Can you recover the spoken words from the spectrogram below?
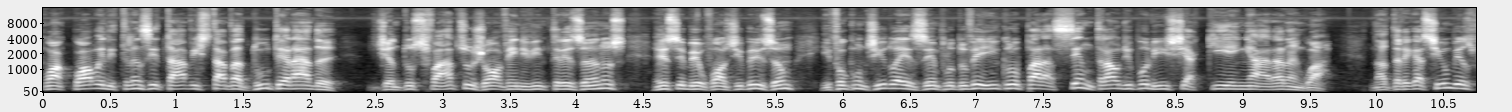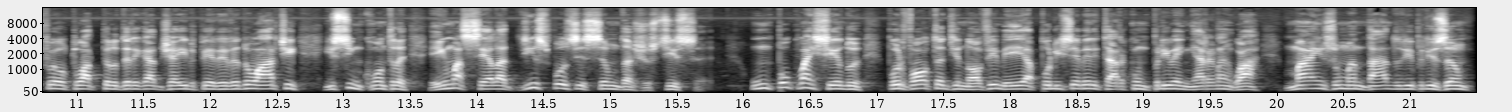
com a qual ele transitava estava adulterada. Diante dos fatos, o jovem de 23 anos recebeu voz de prisão e foi conduzido a exemplo do veículo para a central de polícia aqui em Araranguá. Na delegacia, o mesmo foi autuado pelo delegado Jair Pereira Duarte e se encontra em uma cela à disposição da Justiça. Um pouco mais cedo, por volta de nove e meia, a Polícia Militar cumpriu em Araranguá mais um mandado de prisão.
